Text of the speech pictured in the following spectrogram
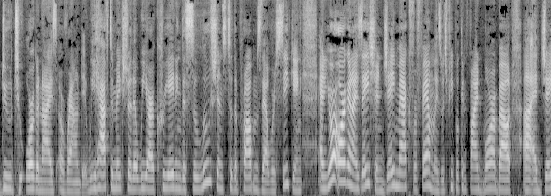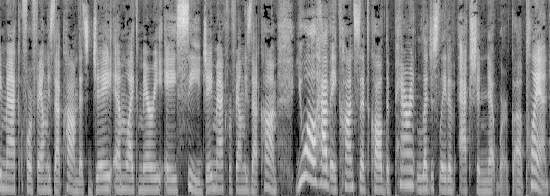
do to organize around it? We have to make sure that we are creating the solutions to the problems that we're seeking. And your organization, JMAC for Families, which people can find more about uh, at jmacforfamilies.com. That's J M like Mary A C, jmacforfamilies.com. You all have a concept called the Parent Legislative Action Network. Uh, PLAN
